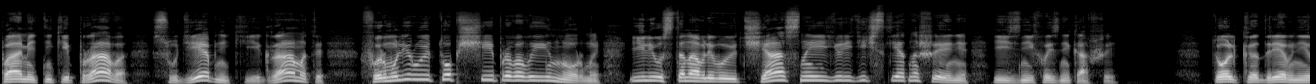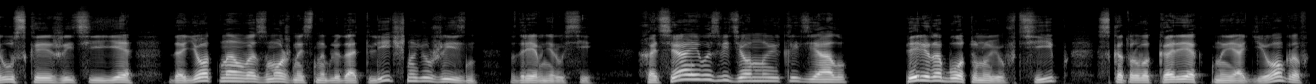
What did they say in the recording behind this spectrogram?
Памятники права, судебники и грамоты формулируют общие правовые нормы или устанавливают частные юридические отношения, из них возникавшие. Только древнерусское житие дает нам возможность наблюдать личную жизнь в Древней Руси, хотя и возведенную к идеалу, переработанную в тип, с которого корректный агеограф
